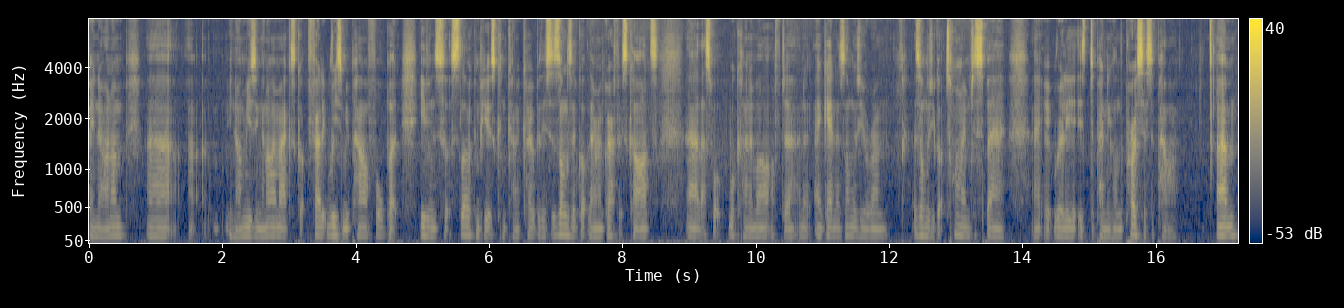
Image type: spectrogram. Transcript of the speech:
you know, and I'm, uh, uh, you know, I'm using an iMac, got fairly reasonably powerful, but even sort of slower computers can kind of cope with this as long as they've got their own graphics cards. Uh, that's what we're kind of after. And uh, again, as long as you're, um, as long as you've got time to spare, uh, it really is depending on the processor power. Um,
